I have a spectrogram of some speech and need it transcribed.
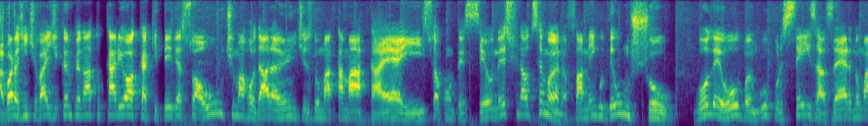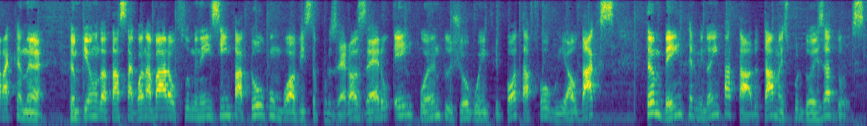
Agora a gente vai de Campeonato Carioca, que teve a sua última rodada antes do mata-mata. É, e isso aconteceu neste final de semana. O Flamengo deu um show, goleou o Bangu por 6 a 0 no Maracanã. Campeão da Taça Guanabara, o Fluminense empatou com Boa Vista por 0 a 0, enquanto o jogo entre Botafogo e Aldax também terminou empatado, tá? Mas por 2 a 2.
